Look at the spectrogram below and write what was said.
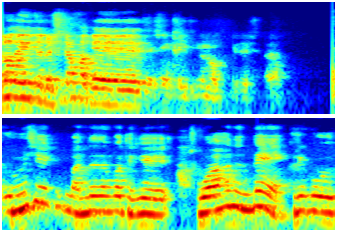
샐러데이즈를 시작하게 되신 계기는 어떻게 되실까요? 음식 만드는 거 되게 좋아하는데 그리고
